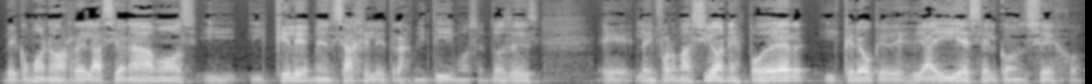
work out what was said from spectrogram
de cómo nos relacionamos y, y qué le, mensaje le transmitimos. Entonces, eh, la información es poder y creo que desde ahí es el consejo.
